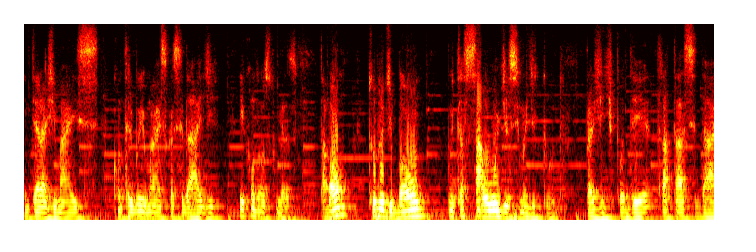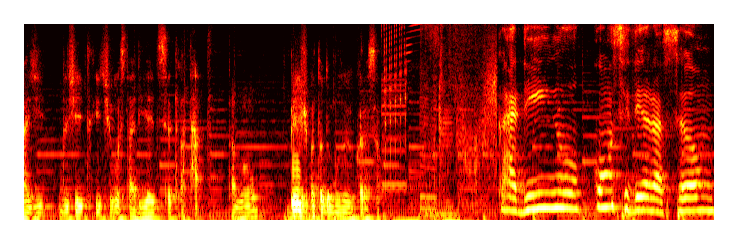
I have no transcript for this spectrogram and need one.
interagir mais, contribuir mais com a cidade e conosco mesmo. Tá bom? Tudo de bom, muita saúde acima de tudo. Para a gente poder tratar a cidade do jeito que a gente gostaria de ser tratado. Tá bom? Beijo para todo mundo no coração. Carinho, consideração,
